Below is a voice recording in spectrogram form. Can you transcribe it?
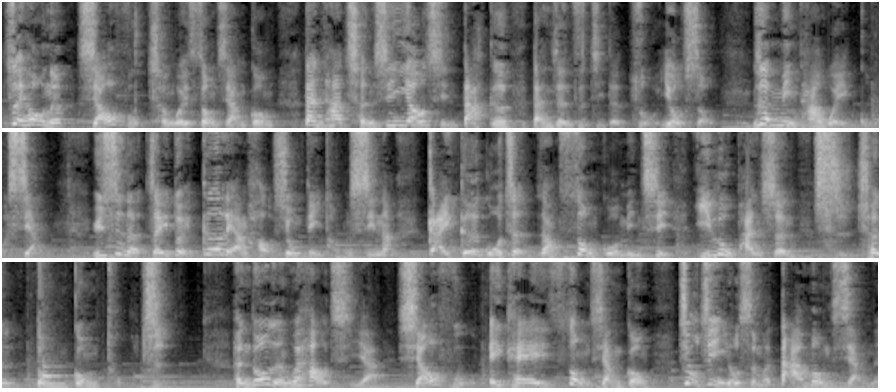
最后呢，小甫成为宋襄公，但他诚心邀请大哥担任自己的左右手，任命他为国相。于是呢，这一对哥俩好兄弟同心啊，改革国政，让宋国名气一路攀升，史称东宫土治。很多人会好奇啊，小府 （A.K.A. 宋襄公）究竟有什么大梦想呢？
